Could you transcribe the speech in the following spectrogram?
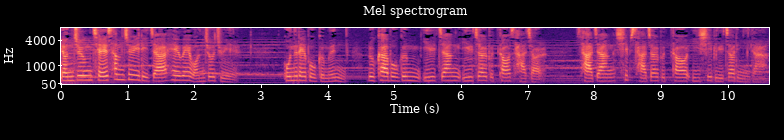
연중 제3주일이자 해외 원조주일. 오늘의 복음은 루카복음 1장 1절부터 4절, 4장 14절부터 21절입니다.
